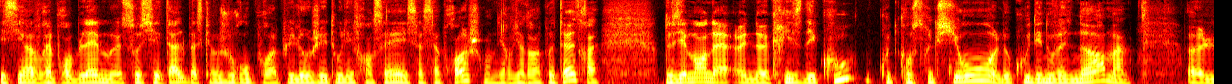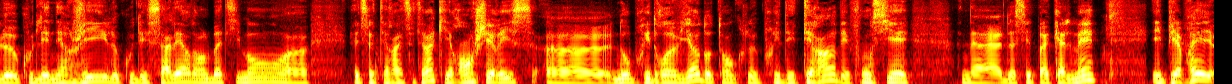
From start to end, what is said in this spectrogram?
Et c'est un vrai problème sociétal parce qu'un jour on pourra plus loger tous les Français et ça s'approche, on y reviendra peut-être. Deuxièmement, on a une crise des coûts, coûts de construction, le coût des nouvelles normes. Euh, le coût de l'énergie, le coût des salaires dans le bâtiment, euh, etc., etc., qui renchérissent euh, nos prix de revient, d'autant que le prix des terrains, des fonciers, ne s'est pas calmé. Et puis après,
